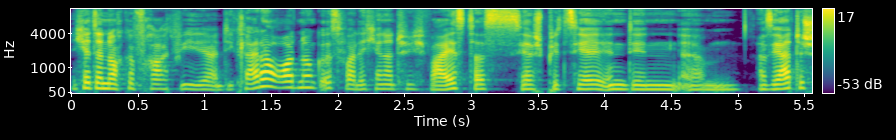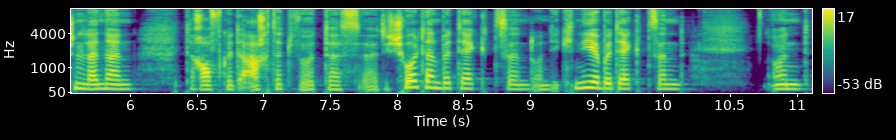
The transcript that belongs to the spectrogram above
ich hätte noch gefragt, wie die Kleiderordnung ist, weil ich ja natürlich weiß, dass sehr speziell in den ähm, asiatischen Ländern darauf geachtet wird, dass äh, die Schultern bedeckt sind und die Knie bedeckt sind. Und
